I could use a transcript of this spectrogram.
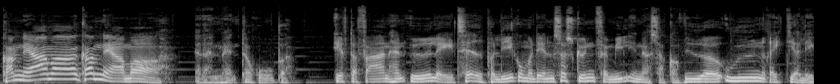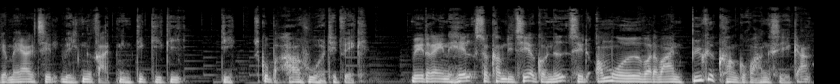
Kom nærmere, kom nærmere, er der en mand, der råber. Efter faren han ødelagde taget på Lego-modellen, så skyndte familien at så gå videre, uden rigtig at lægge mærke til, hvilken retning de gik i. De skulle bare hurtigt væk. Ved et rent held, så kom de til at gå ned til et område, hvor der var en byggekonkurrence i gang.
